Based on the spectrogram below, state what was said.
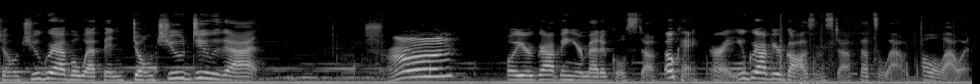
Don't you grab a weapon. Don't you do that. Sean? Oh, you're grabbing your medical stuff. Okay, all right. You grab your gauze and stuff. That's allowed. I'll allow it.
